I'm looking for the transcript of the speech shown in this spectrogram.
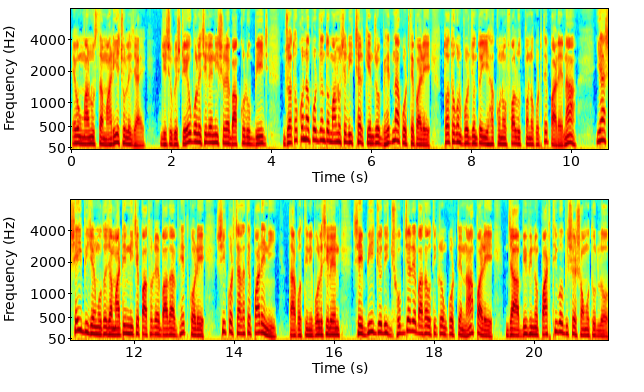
এবং মানুষ তা মারিয়ে চলে যায়। যীশুখ্রিস্ট এও বলেছিলেন, ঈশ্বরের বাক্যরূপ বীজ যতক্ষণ না পর্যন্ত মানুষের ইচ্ছার কেন্দ্র ভেদ না করতে পারে, ততক্ষণ পর্যন্ত ইহা কোনো ফল উৎপন্ন করতে পারে না। ইহা সেই বীজের মতো যা মাটির নিচে পাথরের বাধা ভেদ করে শিকড় চালাতে পারেনি। তারপর তিনি বলেছিলেন, সেই বীজ যদি ঝোপঝাড়ের বাধা অতিক্রম করতে না পারে, যা বিভিন্ন পার্থিব বিষয়ে সমতুল্য,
